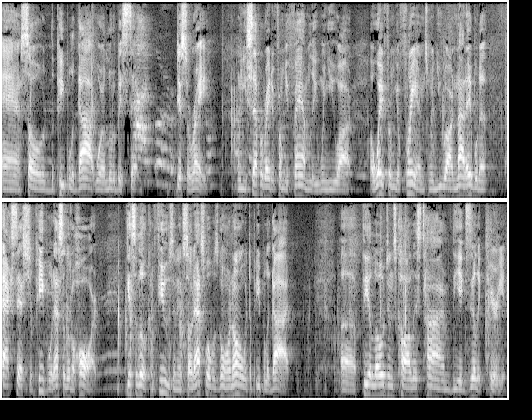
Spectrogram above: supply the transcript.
And so the people of God were a little bit set, disarray. When you separated from your family, when you are away from your friends, when you are not able to access your people, that's a little hard gets a little confusing. And so that's what was going on with the people of God. Uh, theologians call this time the exilic period.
